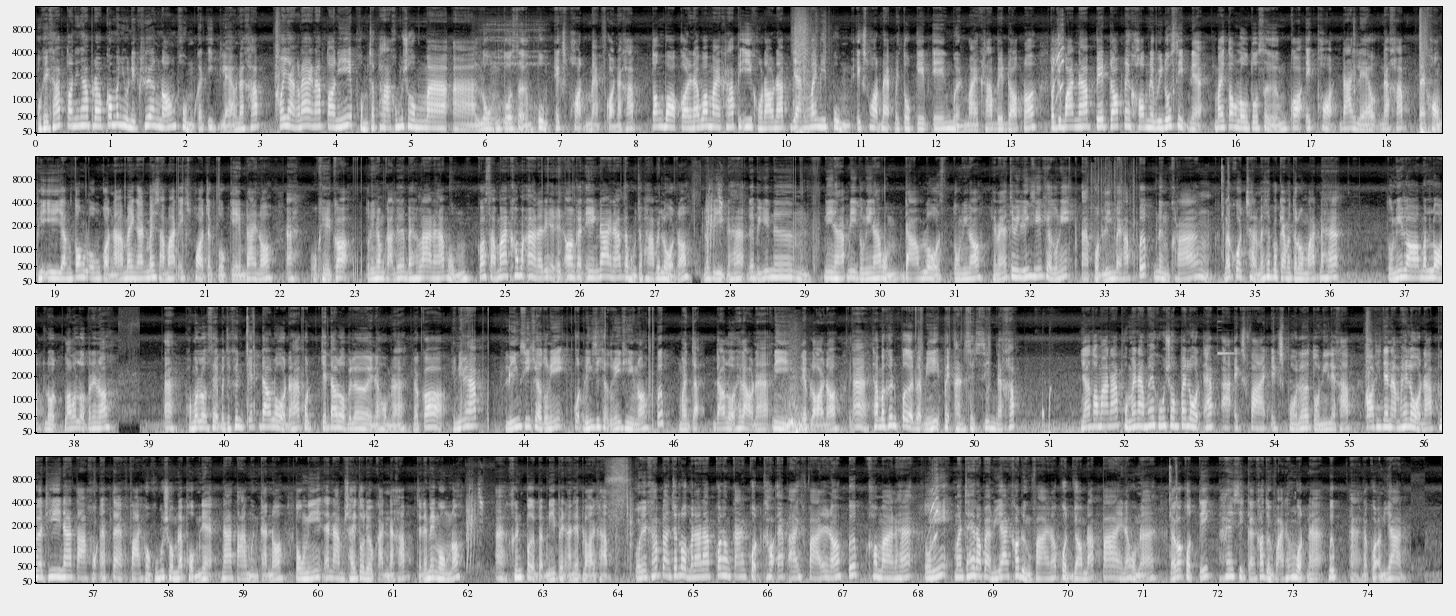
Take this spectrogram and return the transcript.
โอเคครับ ตอนนี้นะครับเราก็มาอยู่ในเครื่องน้องผมกันอีกแล้วนะครับ ก็อย่างแรกนะครับ ตอนนี้ผมจะพาคุณผู้ชมมาอ่าลงตัวเสริมปุ่ม export map ก่อนนะครับ ต้องบอกก่อนนะว่า Minecraft PE ของเรานะครับยังไม่มีปุ่ม export map ในตัวเกมเองเหมือน Minecraft Bedrock เนาะ ปัจจุบันนะครับ Bedrock ในคอมใน Windows 10 เนี่ยไม่ต้องลงตัวเสริมก็ export ได้แล้วนะครับ แต่ของ PE ยังต้องลงก่อนนะ ไม่งั้นไม่สามารถ export จากตัวเกมได้เนาะ อะโอเค ก็ตัวนี้ทำการเลื่อนไปข้างล่างนะครับผม ก็สามารถเข้ามาอ่านรายละเอียด add on กันเองได้นะ แต่ผมจะพาไปโหลดเนาะ เลื่อนไปอีกนะฮะ เลื่อนไปนิดนึง นี่นะครับ นี่ตรงนี้นะครับผมดาวน์โหลดตรงนี้เนาะเห็นไหมจะมีลิงก์สีเขียวตรงนี้อะกดลิงก์ไปครับปุ๊บหนึ่งครั้ง แล้วกดฉันไม่ใช่โปรแกรมอัตโนมัตินะฮะตรงนี้รอมันโหลดโหลดรอมันโหลดไปเนาะอะพอมันโหลดเสร็จมันจะขึ้น get download นะฮะกด get download ไปเลยนะผมนะ แล้วก็เห็นนี้ไหมครับลิงก์สีเขียวตรงนี้กดลิงก์สีเขียวตรงนี้ทิ้งเนาะปุ๊บมันจะดาวน์โหลดให้เรานะฮะนี่เรียบร้อยเนาะอะถ้ามาขึ้นเปิดแบบนี้เป็นอันเสร็จสิ้นนะครับ อย่างต่อมานะผมแนะนำให้คุณผู้ชมไปโหลดแอป RX File Explorer ตัวนี้เลยครับ ก็ที่แนะนำให้โหลดนะเพื่อที่หน้าตาของแอปแตกไฟล์ของคุณผู้ชมและผมเนี่ยหน้าตาเหมือนกันเนาะตรงนี้แนะนำใช้ตัวเดียวกันนะครับ จะได้ไม่งงเนาะอะขึ้นเปิดแบบนี้เป็นอันเรียบร้อยครับ โอเคครับ หลังจากโหลดมาแล้วนะก็ทำการกดเข้าแอป RX File เลยเนาะปุ๊บเข้ามานะฮะตรงนี้มันจะให้เราไปอนุญาตเข้าถึงไฟล์เนาะกดยอมรับไปนะผมนะ แล้วก็กดติ๊กให้สิทธิ์การเข้าถึงไฟล์ทั้งหมดนะฮะปุ๊บอะแล้วกดอนุญาต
